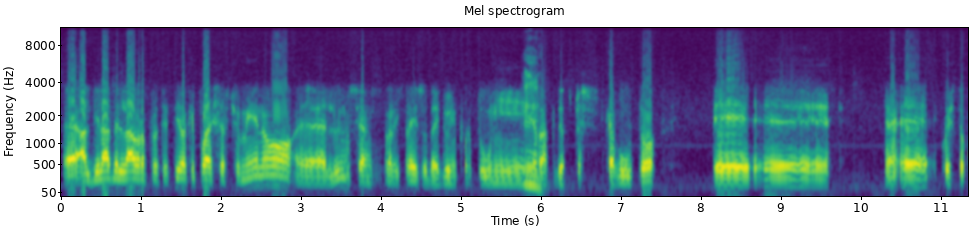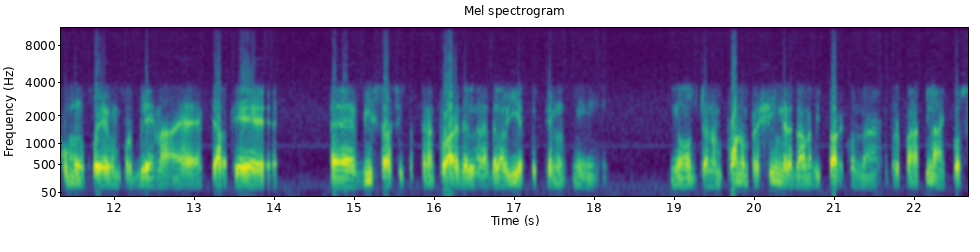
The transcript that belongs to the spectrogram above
Eh, al di là dell'aura protettiva che può esserci o meno, eh, lui non si è ancora ripreso dai due infortuni eh. successivi che ha avuto e eh, questo comunque è un problema. È chiaro che eh, vista la situazione attuale della, della Virtus, che non, cioè non, può non prescindere da una vittoria con, contro il Panathinaikos,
